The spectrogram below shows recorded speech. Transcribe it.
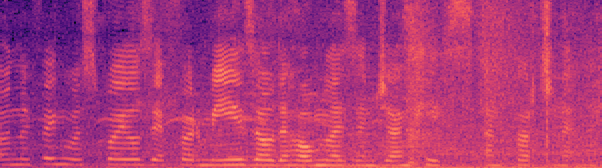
The only thing what spoils it for me is all the homeless and junkies, unfortunately.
